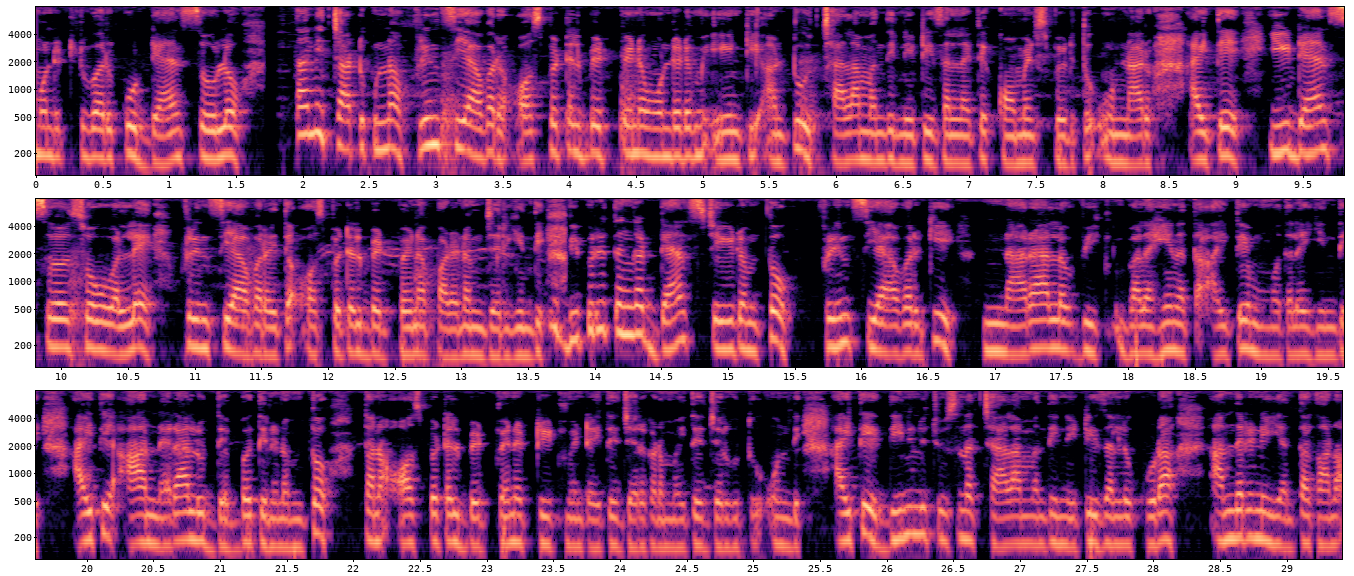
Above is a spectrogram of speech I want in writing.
మొన్నటి వరకు డ్యాన్స్ షోలో తని చాటుకున్న ప్రిన్స్ యావర్ హాస్పిటల్ బెడ్ పైన ఉండడం ఏంటి అంటూ చాలామంది నెటిజన్లు అయితే కామెంట్స్ పెడుతూ ఉన్నారు. అయితే ఈ డ్యాన్స్ షో వల్లే ప్రిన్స్ యావర్ అయితే హాస్పిటల్ బెడ్ పైన పడడం జరిగింది. విపరీతంగా డ్యాన్స్ చేయడంతో ప్రిన్స్ యావర్కి నరాల వీక్ బలహీనత అయితే మొదలయ్యింది. అయితే ఆ నరాలు దెబ్బతినడంతో తన హాస్పిటల్ బెడ్ పైన ట్రీట్మెంట్ అయితే జరగడం అయితే జరుగుతూ ఉంది. అయితే దీనిని చూసిన చాలామంది నెటిజన్లు కూడా అందరినీ ఎంతగానో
